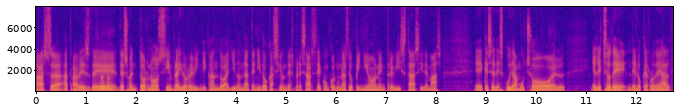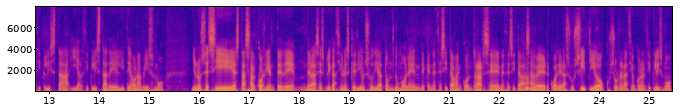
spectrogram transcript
Haas, eh, a través de, su entorno, siempre ha ido reivindicando allí donde ha tenido ocasión de expresarse con columnas de opinión, entrevistas y demás, eh, que se descuida mucho el, el hecho de, lo que rodea al ciclista y al ciclista de élite ahora mismo. Yo no sé si estás al corriente de, las explicaciones que dio en su día Tom Dumoulin, de que necesitaba encontrarse, necesitaba saber cuál era su sitio, su relación con el ciclismo.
